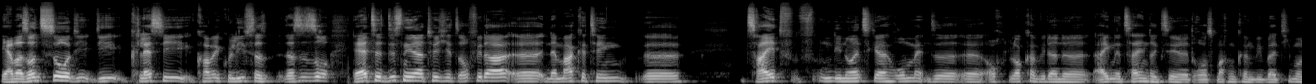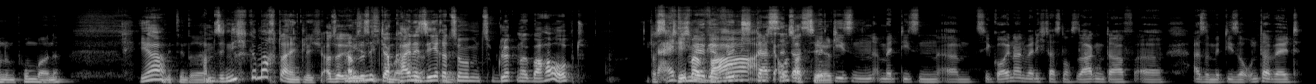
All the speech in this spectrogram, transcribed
Ja, aber sonst so, die, die Classy Comic Reliefs, das, das ist so, der hätte Disney natürlich jetzt auch wieder äh, in der Marketing äh, Zeit um die 90er herum hätten sie äh, auch locker wieder eine eigene Zeichentrickserie draus machen können, wie bei Timon und Pumba, ne? Ja, haben sie nicht gemacht eigentlich. Also haben es gibt ja keine Serie ja. zum, zum Glöckner überhaupt. Das da hätte Thema ich mir gewünscht, dass sie das mit diesen, mit diesen ähm, Zigeunern, wenn ich das noch sagen darf, äh, also mit dieser Unterwelt,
